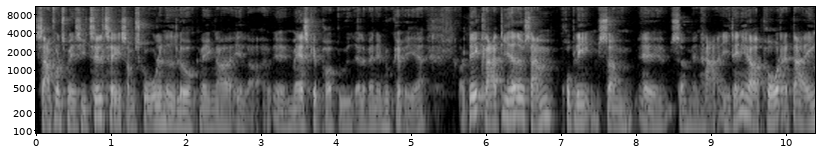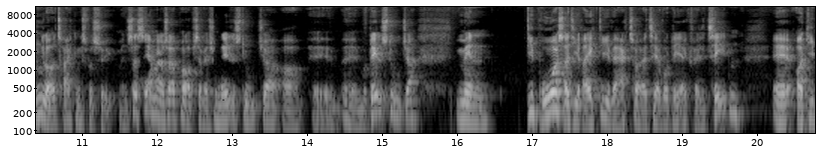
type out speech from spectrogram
samfundsmæssige tiltag som skolenedlukninger eller øh, maskepåbud eller hvad det nu kan være. Og det er klart, de havde jo samme problem, som, øh, som man har i den her rapport, at der er ingen lodtrækningsforsøg. Men så ser man jo så på observationelle studier og øh, øh, modelstudier, men de bruger så de rigtige værktøjer til at vurdere kvaliteten, Øh, og de,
